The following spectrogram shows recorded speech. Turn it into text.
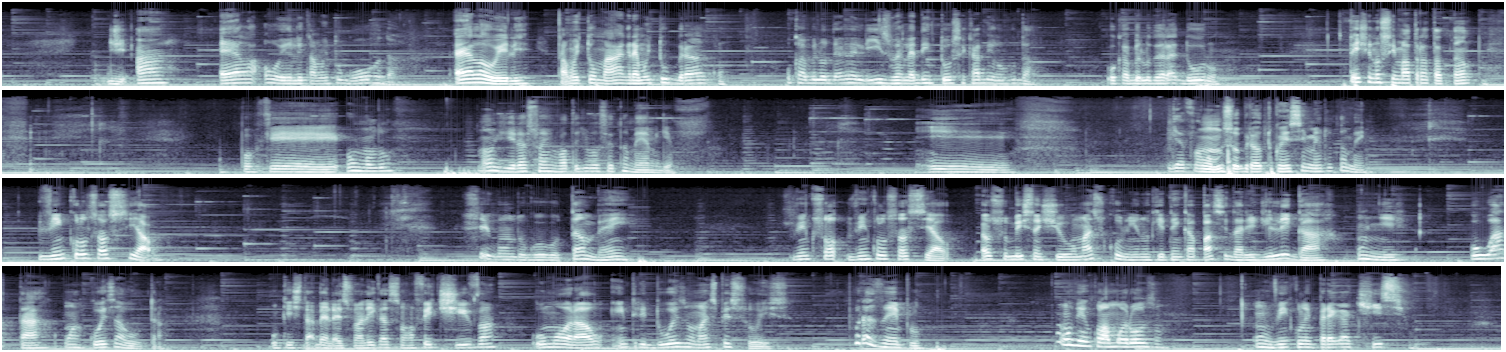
De ah, ela ou ele tá muito gorda. Ela ou ele tá muito magra, é muito branco. O cabelo dela é liso, ela é dentuça, é cabeluda. O cabelo dela é duro. Tente não se maltratar tanto. Porque o mundo não gira só em volta de você também, amiguinho. E já falamos sobre autoconhecimento também. Vínculo social. Segundo o Google também, vínculo social é o substantivo masculino que tem capacidade de ligar, unir ou atar uma coisa a outra, o que estabelece uma ligação afetiva ou moral entre duas ou mais pessoas. Por exemplo, um vínculo amoroso, um vínculo empregatício.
